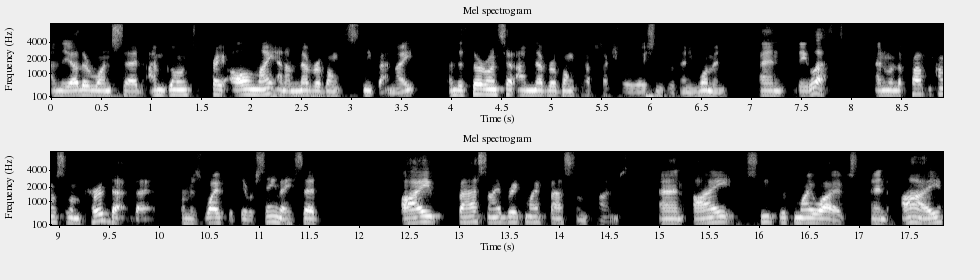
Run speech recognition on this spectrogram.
And the other one said, I'm going to pray all night and I'm never going to sleep at night. And the third one said, I'm never going to have sexual relations with any woman. And they left. And when the Prophet Muhammad heard that, that from his wife, that they were saying that, he said, I fast and I break my fast sometimes. And I sleep with my wives. And I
